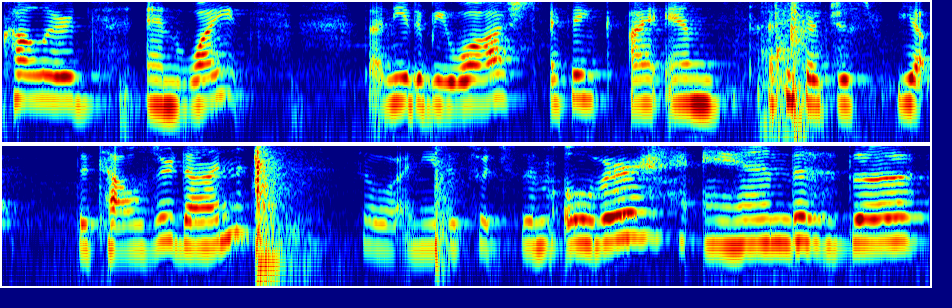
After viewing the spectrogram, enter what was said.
coloreds, and whites that need to be washed. I think I am, I think I just, yep, the towels are done. So I need to switch them over and the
